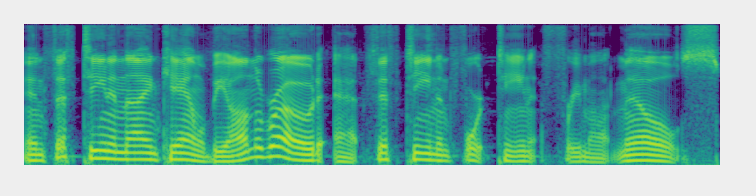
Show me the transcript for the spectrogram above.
and 15 and 9 Cam will be on the road at 15 and 14 Fremont Mills.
